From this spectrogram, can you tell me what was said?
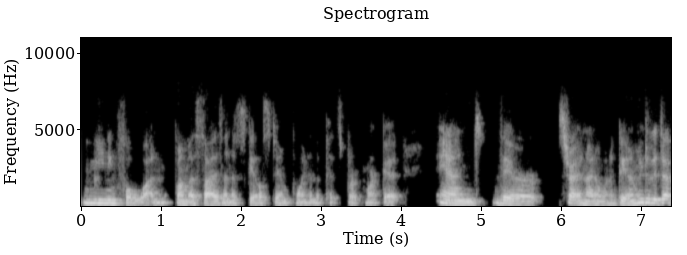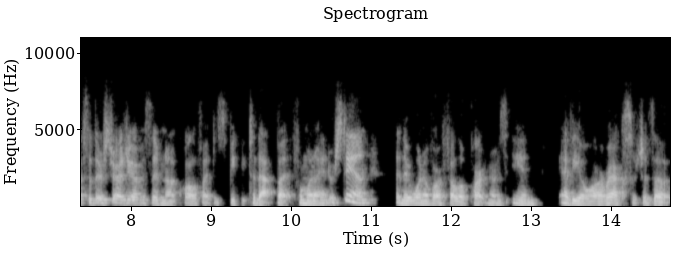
meaningful one from a size and a scale standpoint in the Pittsburgh market. And their strategy, and I don't want to get into the depths of their strategy. Obviously, I'm not qualified to speak to that. But from what I understand, and they're one of our fellow partners in Evio RX, which is a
